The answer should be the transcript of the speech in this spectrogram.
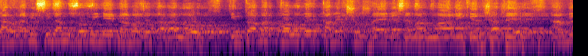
কারণ আমি ছিলাম জমিনে নামাজে দাঁড়ানো, কিন্তু আমার কলমের কালেকশন হয়ে গেছে আমার মালিকের সাথে। আমি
